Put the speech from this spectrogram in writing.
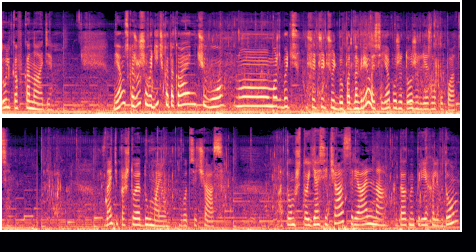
Только в Канаде. Я вам скажу, что водичка такая ничего. Но, может быть, еще чуть-чуть бы поднагрелась, и я бы уже тоже лезла купаться. Знаете, про что я думаю вот сейчас? О том, что я сейчас реально, когда вот мы переехали в дом,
